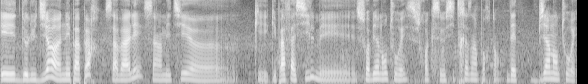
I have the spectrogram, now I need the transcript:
Et de lui dire euh, n'aie pas peur, ça va aller, c'est un métier qui est, qui est pas facile, mais sois bien entouré. Je crois que c'est aussi très important d'être bien entouré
